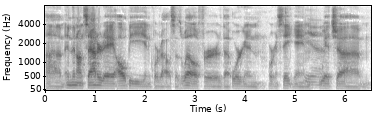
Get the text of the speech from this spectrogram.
Um, and then on Saturday, I'll be in Corvallis as well for the Oregon Oregon State game, Yeah. which um,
